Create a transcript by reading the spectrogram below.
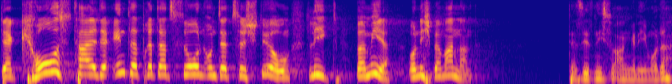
der Großteil der Interpretation und der Zerstörung liegt bei mir und nicht beim anderen. Das ist jetzt nicht so angenehm, oder?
